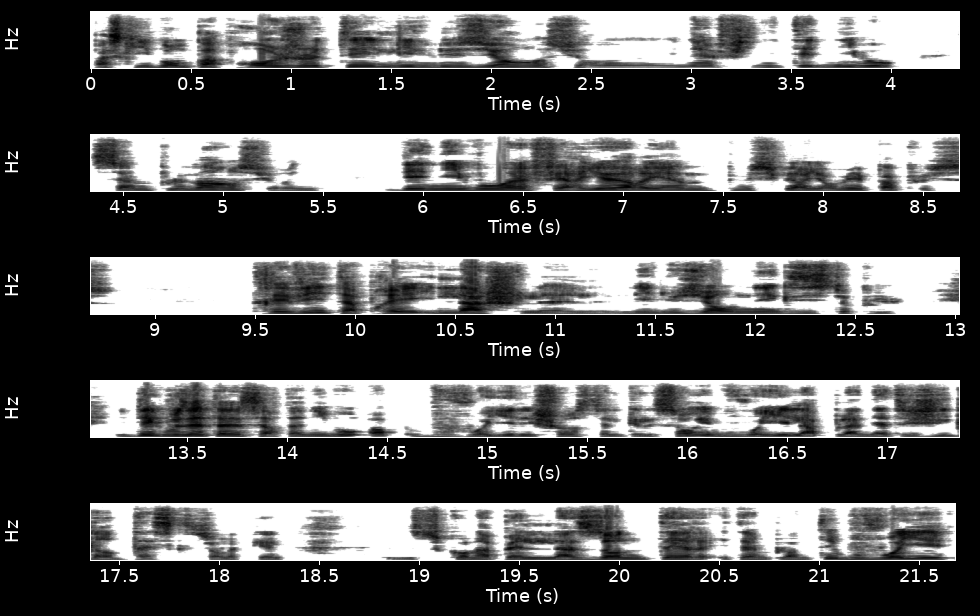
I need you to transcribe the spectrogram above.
parce qu'ils vont pas projeter l'illusion sur une infinité de niveaux, simplement sur une, des niveaux inférieurs et un peu supérieurs, mais pas plus. Très vite, après, ils lâchent, l'illusion n'existe plus. Et dès que vous êtes à un certain niveau, hop, vous voyez les choses telles qu'elles sont et vous voyez la planète gigantesque sur laquelle ce qu'on appelle la zone Terre est implantée. Vous voyez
